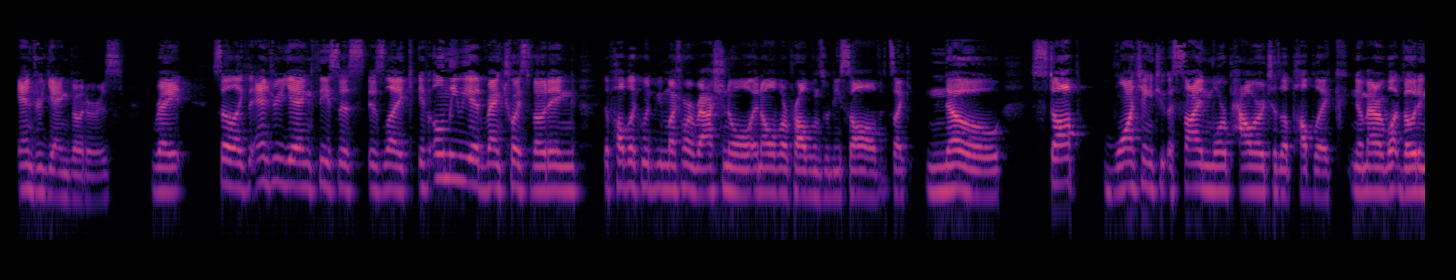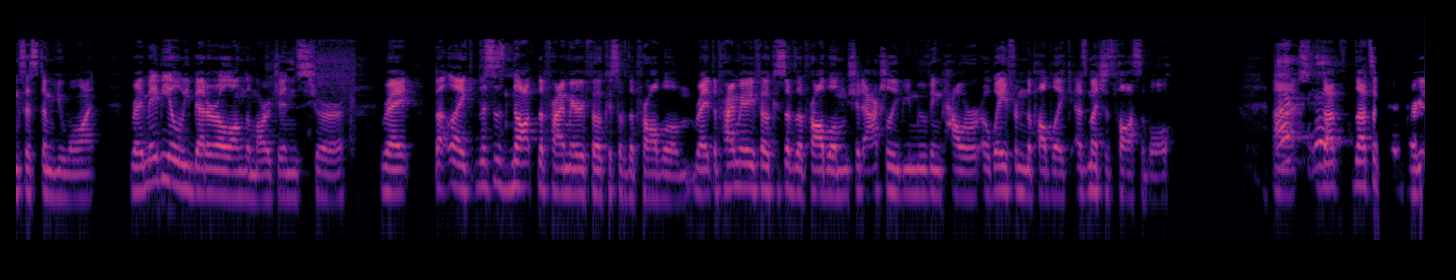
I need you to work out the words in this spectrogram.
Andrew Yang voters, right? So like the Andrew Yang thesis is like if only we had ranked choice voting, the public would be much more rational and all of our problems would be solved. It's like no, stop wanting to assign more power to the public, no matter what voting system you want, right? Maybe it'll be better along the margins, sure, right? But like, this is not the primary focus of the problem, right? The primary focus of the problem should actually be moving power away from the public as much as possible. Uh, actually, well, that's that's a good target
